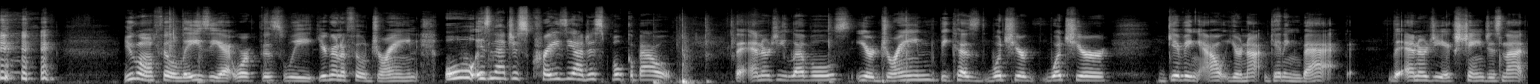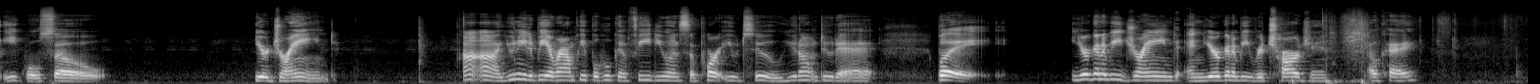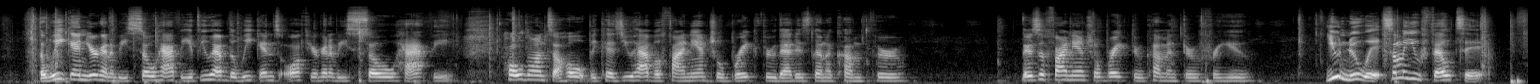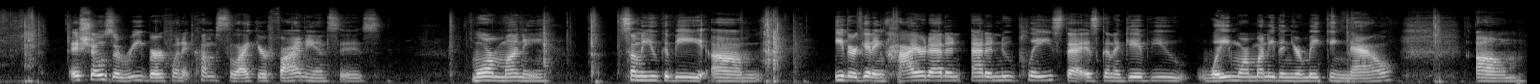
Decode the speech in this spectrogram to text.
You're going to feel lazy at work this week. You're going to feel drained. Oh, isn't that just crazy? I just spoke about the energy levels you're drained because what you're what you're giving out you're not getting back the energy exchange is not equal so you're drained uh-uh you need to be around people who can feed you and support you too you don't do that but you're gonna be drained and you're gonna be recharging okay the weekend, you're going to be so happy. If you have the weekends off, you're going to be so happy. Hold on to hope because you have a financial breakthrough that is going to come through. There's a financial breakthrough coming through for you. You knew it. Some of you felt it. It shows a rebirth when it comes to like your finances. More money. Some of you could be um, either getting hired at a, at a new place that is going to give you way more money than you're making now um,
